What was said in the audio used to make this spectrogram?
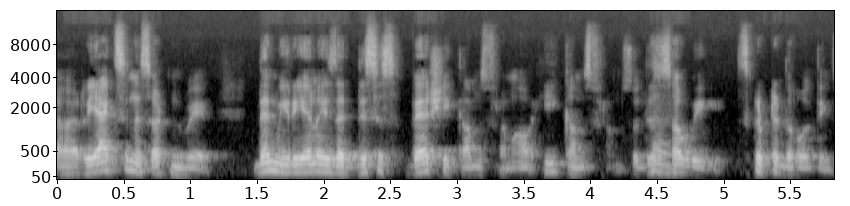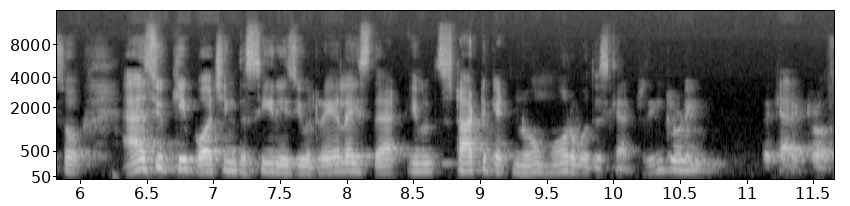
uh, reacts in a certain way, then we realize that this is where she comes from or he comes from. So this is how we scripted the whole thing. So as you keep watching the series, you will realize that you will start to get to know more about this character, including the character of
